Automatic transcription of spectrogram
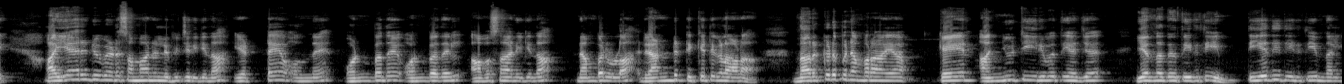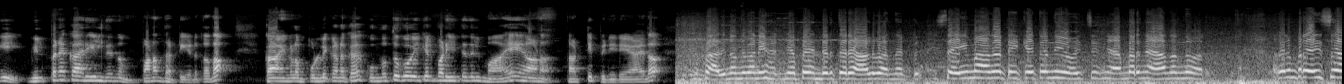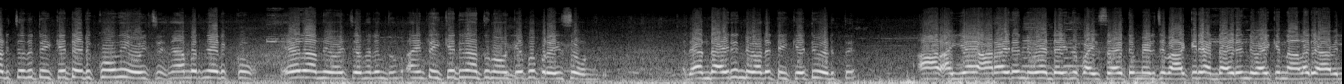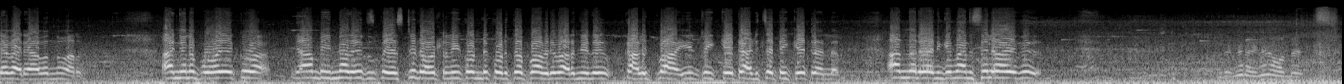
അയ്യായിരം രൂപയുടെ സമ്മാനം ലഭിച്ചിരിക്കുന്ന എട്ട് ഒന്ന് ഒൻപത് ഒൻപതിൽ അവസാനിക്കുന്ന നമ്പറുള്ള രണ്ട് ടിക്കറ്റുകളാണ് നറുക്കെടുപ്പ് നമ്പറായ കെ എൻ അഞ്ഞൂറ്റി ഇരുപത്തിയഞ്ച് എന്നത് തിരുത്തിയും തീയതി തിരുത്തിയും നൽകി വിൽപ്പനക്കാരിയിൽ നിന്നും പണം തട്ടിയെടുത്തത്. കായംകുളം പുള്ളിക്കണക്ക് കുന്നത്തുകോയിക്കൽ പടിയിട്ടതിൽ മായയാണ് തട്ടിപ്പിനിരയായത്. പതിനൊന്ന് മണി കഴിഞ്ഞപ്പോൾ എന്റെ അടുത്ത് ഒരാൾ വന്നിട്ട് സെയിം ആണോ ടിക്കറ്റ് എന്ന് ചോദിച്ചു? ഞാൻ പറഞ്ഞു ആണെന്ന് പറഞ്ഞു. അന്നേരം പ്രൈസ് അടിച്ചത് ടിക്കറ്റ് എടുക്കുമെന്ന് ചോദിച്ചു. ഞാൻ പറഞ്ഞു എടുക്കും. ഏതാന്ന് ചോദിച്ചു? അന്നേരം അതിന് ടിക്കറ്റിനകത്ത് നോക്കിയപ്പോൾ പ്രൈസ് ഉണ്ട്. രണ്ടായിരം രൂപയുടെ ടിക്കറ്റും എടുത്ത്. അയ്യാ ആറായിരം രൂപ എന്റെ കയ്യിൽ നിന്ന് പൈസ ആയിട്ട് മേടിച്ച് ബാക്കി രണ്ടായിരം രൂപയ്ക്ക് നാളെ രാവിലെ വരാമെന്ന് പറഞ്ഞു. അങ്ങനെ പോയേക്കുക ഞാൻ പിന്നെ അത് പേസ്റ്റ് ഡോക്ടറി കൊണ്ട് കൊടുത്തപ്പോൾ അവർ പറഞ്ഞത് കളിപ്പ ഈ ടിക്കറ്റ് അടിച്ച ടിക്കറ്റ് അല്ല അന്നേരം എനിക്ക് മനസ്സിലായത്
